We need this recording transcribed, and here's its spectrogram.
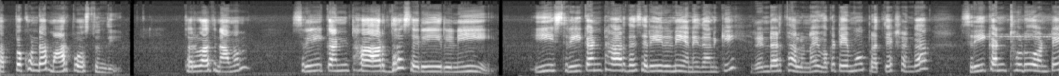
తప్పకుండా మార్పు వస్తుంది. తరువాతి నామం శ్రీకంఠార్ధ శరీరిణి ఈ శ్రీకంఠార్ధ శరీరిణి అనే దానికి రెండు అర్థాలు ఉన్నాయి ఒకటేమో ప్రత్యక్షంగా శ్రీకంఠుడు అంటే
